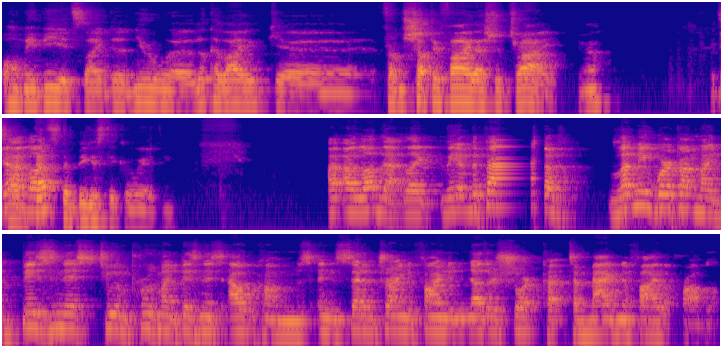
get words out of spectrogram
oh, maybe it's like the new uh, lookalike uh, from Shopify that I should try. You know, it's yeah, like, love, that's the biggest takeaway. I think. I, I love that. Like the the fact of let me work on my business to improve my business outcomes instead of trying to find another shortcut to magnify the problem.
